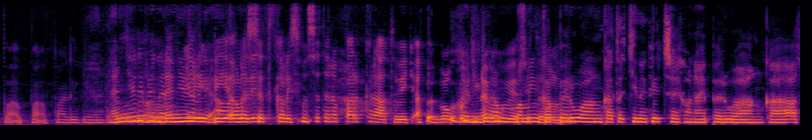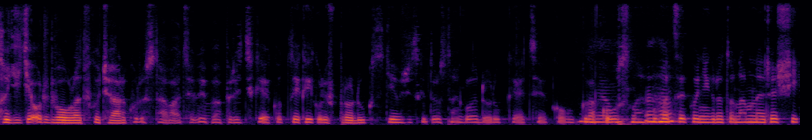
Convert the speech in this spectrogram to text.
pa, pa, pálivý. Nebo... Neměli by, no, neměli by, ale, ale setkali jsme se teda párkrát, viď? a to bylo Chodí k nám maminka peruánka, tatínek je Čech, ona je peruánka a to dítě od dvou let v kočárku dostává celé papričky, jako jakýkoliv produkt s tím, vždycky to dostane do ruky, ať si jako zakousne. Uh-huh. Vůbec jako nikdo to nám neřeší.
